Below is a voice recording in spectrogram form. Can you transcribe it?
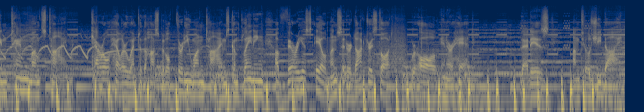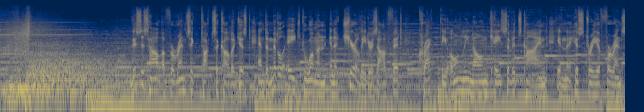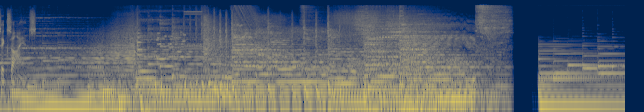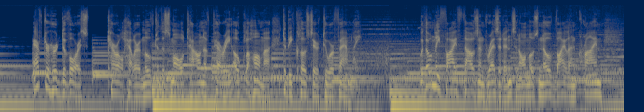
In 10 months' time, Carol Heller went to the hospital 31 times complaining of various ailments that her doctors thought were all in her head. That is, until she died. This is how a forensic toxicologist and a middle aged woman in a cheerleader's outfit cracked the only known case of its kind in the history of forensic science. Divorce, Carol Heller moved to the small town of Perry, Oklahoma to be closer to her family. With only 5,000 residents and almost no violent crime,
